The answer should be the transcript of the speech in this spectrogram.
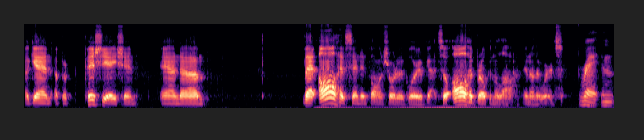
again, a propitiation, and um, that all have sinned and fallen short of the glory of God. So all have broken the law, in other words. Right. And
